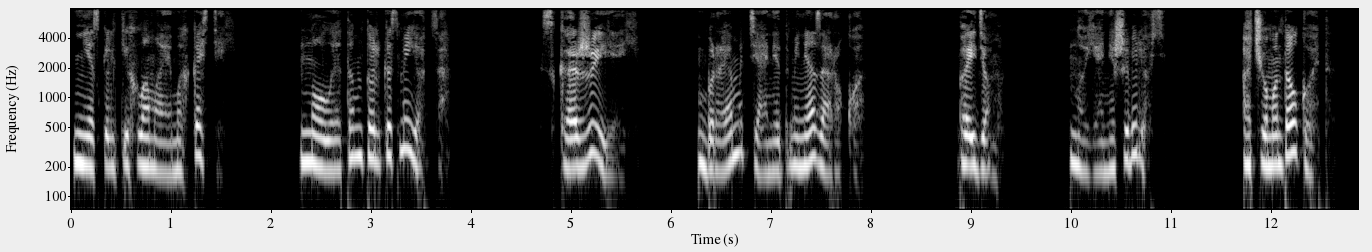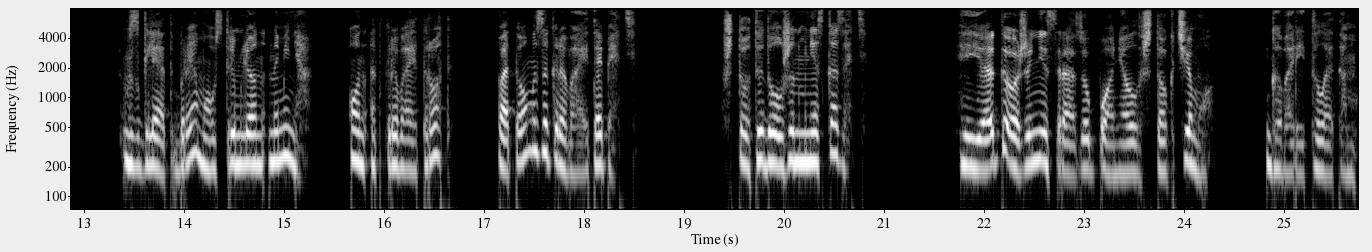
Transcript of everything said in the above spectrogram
нескольких ломаемых костей. Но Лэттем только смеется. «Скажи ей!» Брэм тянет меня за руку. Пойдем. Но я не шевелюсь. О чем он толкует? Взгляд Брэма устремлен на меня. Он открывает рот, потом закрывает опять. «Что ты должен мне сказать?» «Я тоже не сразу понял, что к чему», — говорит Лэтом.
